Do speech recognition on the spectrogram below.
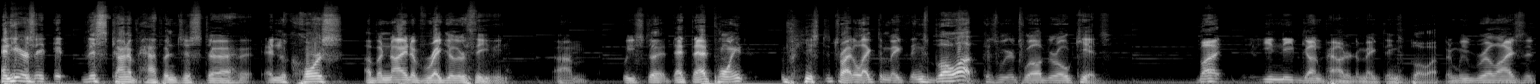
And here's it, it. This kind of happened just uh, in the course of a night of regular thieving. Um, we used to, at that point, we used to try to like to make things blow up because we were 12 year old kids. But you need gunpowder to make things blow up. And we realized that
